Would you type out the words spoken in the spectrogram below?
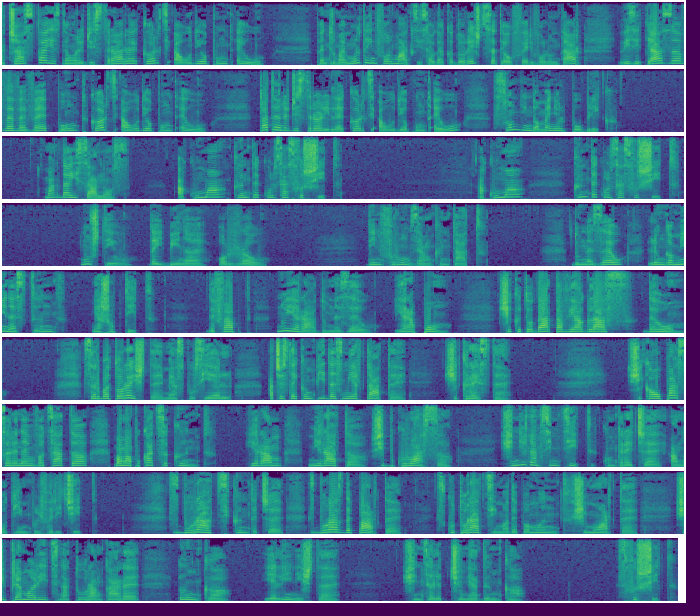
Aceasta este o înregistrare Cărțiaudio.eu. Pentru mai multe informații sau dacă dorești să te oferi voluntar, vizitează www.cărțiaudio.eu. Toate înregistrările Cărțiaudio.eu sunt din domeniul public. Magda Isanos Acum cântecul s-a sfârșit. Acum cântecul s-a sfârșit. Nu știu de bine ori rău. Din frunze am cântat. Dumnezeu, lângă mine stând, mi-a șoptit. De fapt, nu era Dumnezeu, era pom și câteodată avea glas de om. Sărbătorește, mi-a spus el, aceste câmpii dezmiertate și creste. Și ca o pasăre neînvățată m-am apucat să cânt. Eram mirată și bucuroasă și nici n-am simțit cum trece anotimpul fericit. Zburați, cântece, zburați departe, scuturați-mă de pământ și moarte și preamăriți natura în care încă e liniște și înțelepciune adâncă. Sfârșit.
